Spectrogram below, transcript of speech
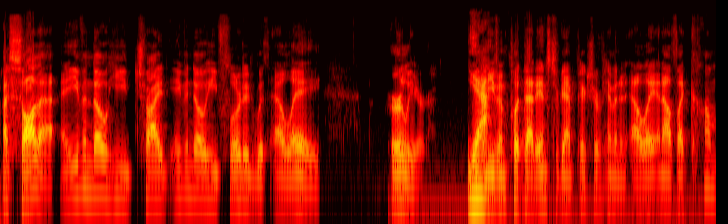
I saw that. And even though he tried, even though he flirted with LA earlier, Yeah. and even put that Instagram picture of him in an LA, and I was like, "Come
